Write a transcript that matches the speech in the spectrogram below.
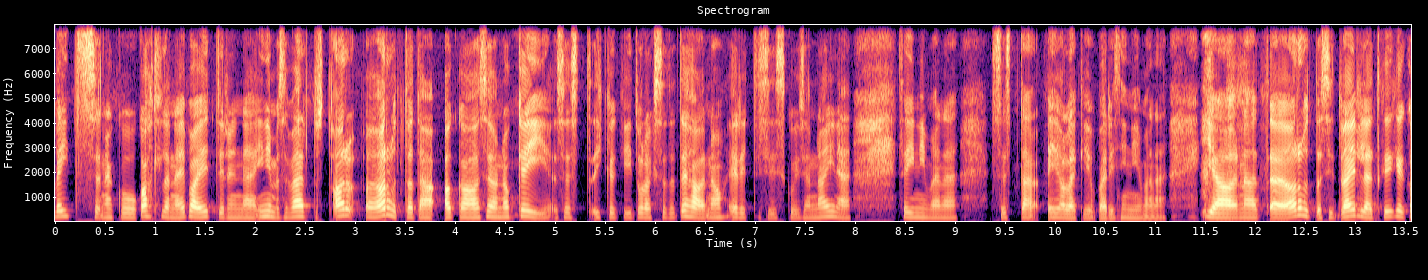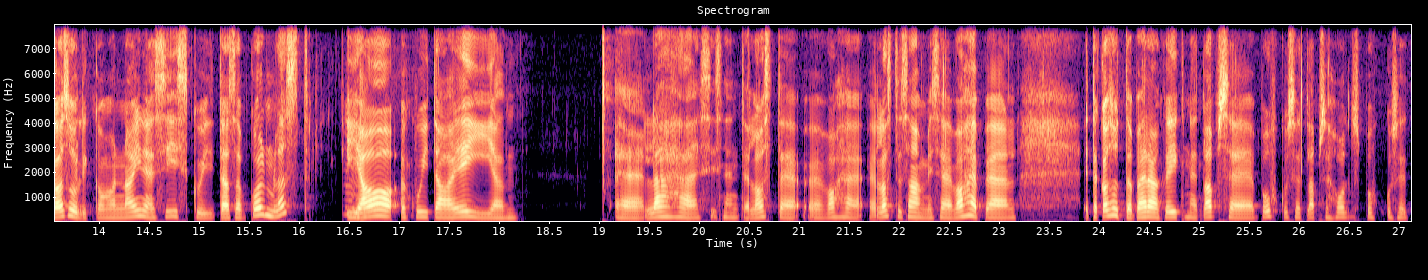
veits nagu kahtlane, ebaeetiline inimese väärtust arv, arvutada, aga see on okei okay,, sest ikkagi tuleks seda teha, noh, eriti siis, kui see on naine, see inimene, sest ta ei olegi ju päris inimene. ja nad arvutasid välja, et kõige kasulikum on naine siis, kui ta saab kolm last mm. ja kui ta ei äh, lähe siis nende laste äh, vahe, laste saamise vahepeal, et ta kasutab ära kõik need lapsepuhkused, lapse hoolduspuhkused,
